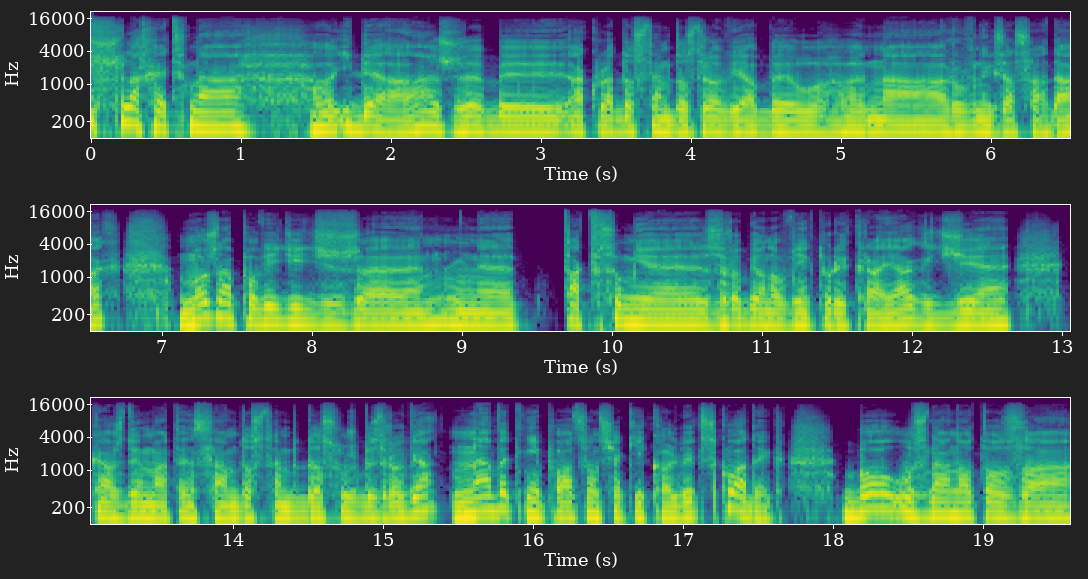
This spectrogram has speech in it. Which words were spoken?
szlachetna idea, żeby akurat dostęp do zdrowia był na równych zasadach. Można powiedzieć, że tak w sumie zrobiono w niektórych krajach, gdzie każdy ma ten sam dostęp do służby zdrowia, nawet nie płacąc jakichkolwiek składek, bo uznano to za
